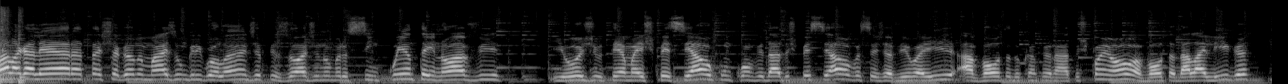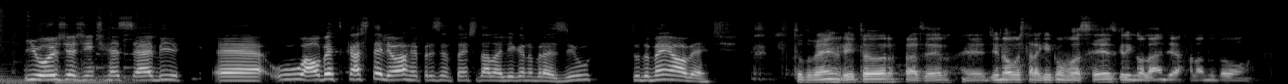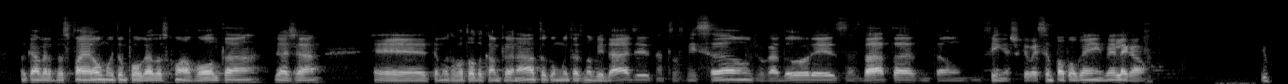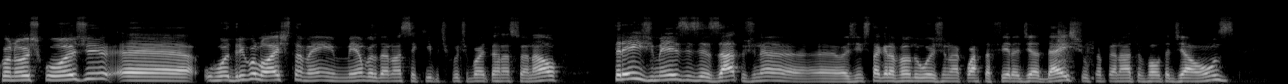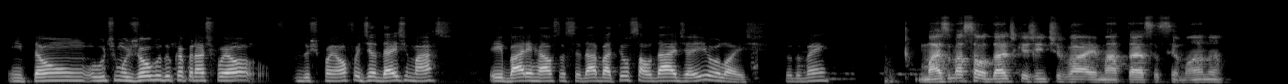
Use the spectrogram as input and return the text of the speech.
Fala galera, tá chegando mais um Grigolândia, episódio número 59. E hoje o tema é especial, com um convidado especial. Você já viu aí a volta do Campeonato Espanhol, a volta da La Liga. E hoje a gente recebe é, o Albert Castelhó, representante da La Liga no Brasil. Tudo bem, Albert? Tudo bem, Vitor. Prazer é, de novo estar aqui com vocês, Gringolândia, falando do, do Campeonato Espanhol. Muito empolgados com a volta, já já. É, temos a volta do campeonato com muitas novidades na transmissão, jogadores, as datas. Então, enfim, acho que vai ser um papo bem, bem legal. E conosco hoje é o Rodrigo Lois também, membro da nossa equipe de futebol internacional. Três meses exatos, né? É, a gente está gravando hoje na quarta-feira, dia 10, o campeonato volta dia 11. Então, o último jogo do Campeonato Espanhol, do Espanhol foi dia 10 de março. E Bari Real Sociedade bateu saudade aí, ô Lois? Tudo bem? Mais uma saudade que a gente vai matar essa semana.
